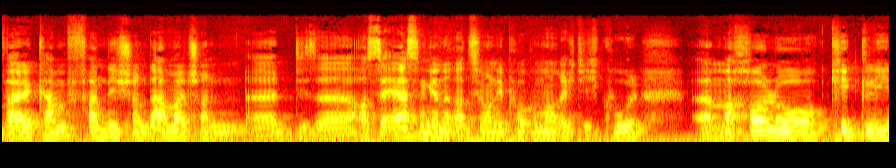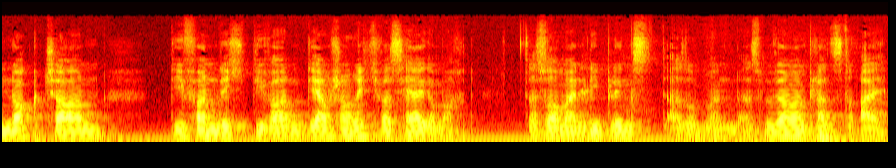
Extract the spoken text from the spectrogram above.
weil Kampf fand ich schon damals schon äh, diese aus der ersten Generation die Pokémon richtig cool. Äh, Macholo, Kikli, Nocturne, die fand ich, die waren, die haben schon richtig was hergemacht. Das war mein Lieblings, also mein, das wäre mein Platz 3.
